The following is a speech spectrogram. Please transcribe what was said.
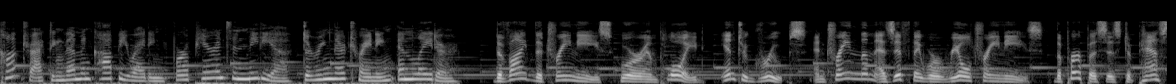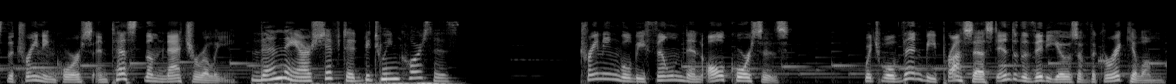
Contracting them in copywriting for appearance in media during their training and later. Divide the trainees who are employed into groups and train them as if they were real trainees. The purpose is to pass the training course and test them naturally. Then they are shifted between courses. Training will be filmed in all courses, which will then be processed into the videos of the curriculum.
